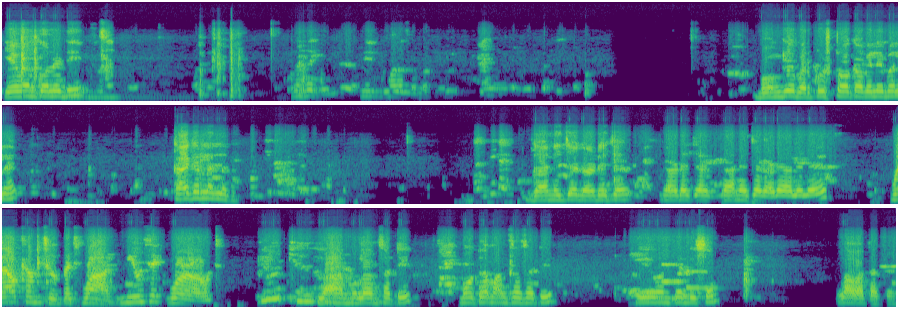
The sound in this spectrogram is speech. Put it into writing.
ए वन क्वालिटी भोंगे भरपूर स्टॉक अवेलेबल आहे काय करायला लागलं का? गाण्याच्या गाड्याच्या गाड्याच्या गाण्याच्या गाड्या आलेल्या आहेत Welcome to Batwad Music World. लहान मुलांसाठी मोठ्या माणसासाठी ए वन कंडिशन लावा टाका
